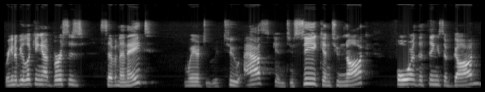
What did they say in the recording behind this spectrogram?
We're going to be looking at verses 7 and 8. We're to, to ask and to seek and to knock for the things of God.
